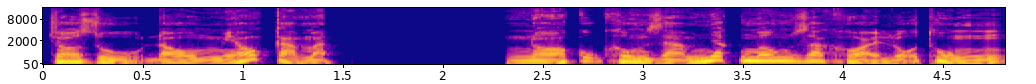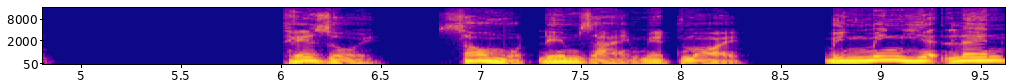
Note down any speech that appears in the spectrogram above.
Cho dù đau méo cả mặt, nó cũng không dám nhấc mông ra khỏi lỗ thủng. Thế rồi, sau một đêm dài mệt mỏi, bình minh hiện lên.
